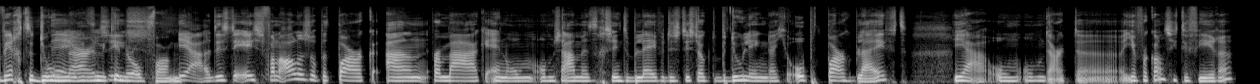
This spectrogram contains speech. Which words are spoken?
weg te doen nee, naar precies. een kinderopvang. Ja, dus er is van alles op het park aan vermaak en om, om samen met het gezin te beleven. Dus het is ook de bedoeling dat je op het park blijft. Ja, om, om daar te, je vakantie te vieren.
